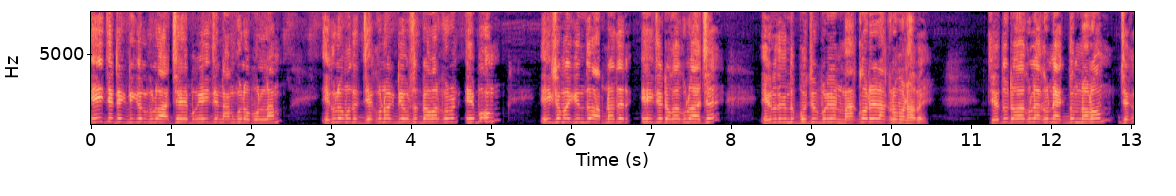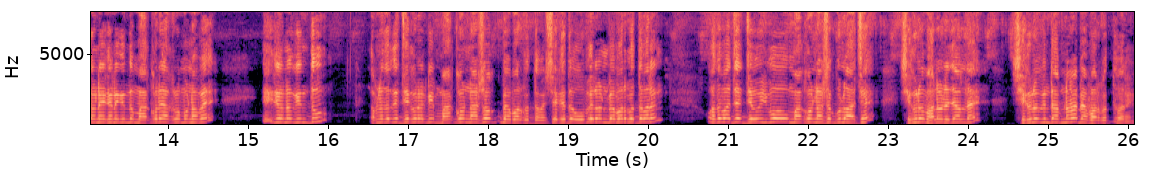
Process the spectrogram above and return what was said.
এই যে টেকনিক্যালগুলো আছে এবং এই যে নামগুলো বললাম, এগুলোর মধ্যে যে কোনো একটি ওষুধ ব্যবহার করুন এবং এই সময় কিন্তু আপনাদের এই যে ডগাগুলো আছে, এগুলোতে কিন্তু প্রচুর পরিমাণ মাকড়ের আক্রমণ হবে। যেহেতু ডগাগুলো এখন একদম নরম, যে কারণে এখানে কিন্তু মাকড়ের আক্রমণ হবে। এই জন্য কিন্তু আপনাদেরকে যে কোনো একটি মাকড় নাশক ব্যবহার করতে হবে। সেক্ষেত্রে ওবেরন ব্যবহার করতে পারেন, অথবা যে জৈব মাকড় নাশকগুলো আছে সেগুলো ভালো রেজাল্ট দেয়, সেগুলো কিন্তু আপনারা ব্যবহার করতে পারেন।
